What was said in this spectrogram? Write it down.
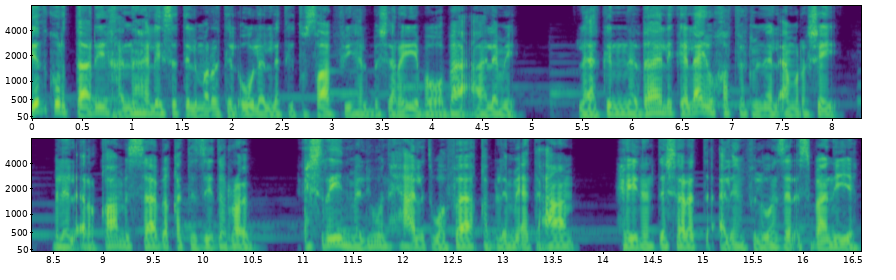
يذكر التاريخ أنها ليست المرة الأولى التي تصاب فيها البشرية بوباء عالمي لكن ذلك لا يخفف من الأمر شيء بل الأرقام السابقة تزيد الرعب. 20 مليون حالة وفاة قبل 100 عام حين انتشرت الإنفلونزا الإسبانية.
